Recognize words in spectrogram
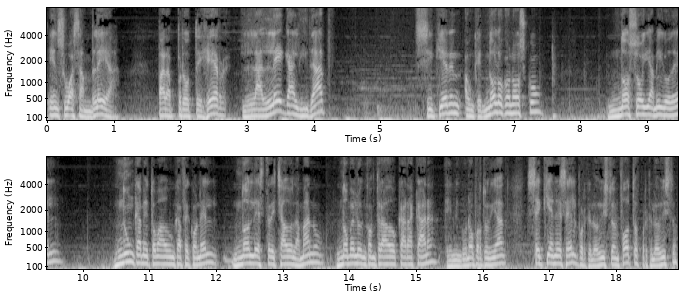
en su asamblea, para proteger la legalidad, si quieren, aunque no lo conozco, no soy amigo de él, nunca me he tomado un café con él, no le he estrechado la mano, no me lo he encontrado cara a cara en ninguna oportunidad. Sé quién es él porque lo he visto en fotos, porque lo he visto.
